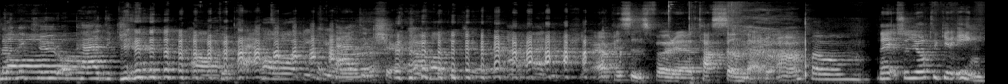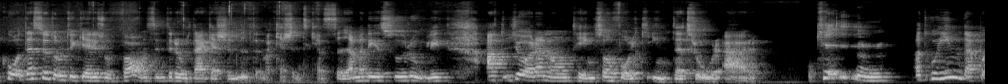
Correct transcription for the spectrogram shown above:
manikyr och spa. padikyr. Ja, Padikyr. Precis, för eh, tassen där. Ja. Nej, så jag tycker NK, dessutom tycker jag det är så vansinnigt roligt, det här kanske är lite man kanske inte kan säga, men det är så roligt att göra någonting som folk inte tror är okej. Mm. Att gå in där på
